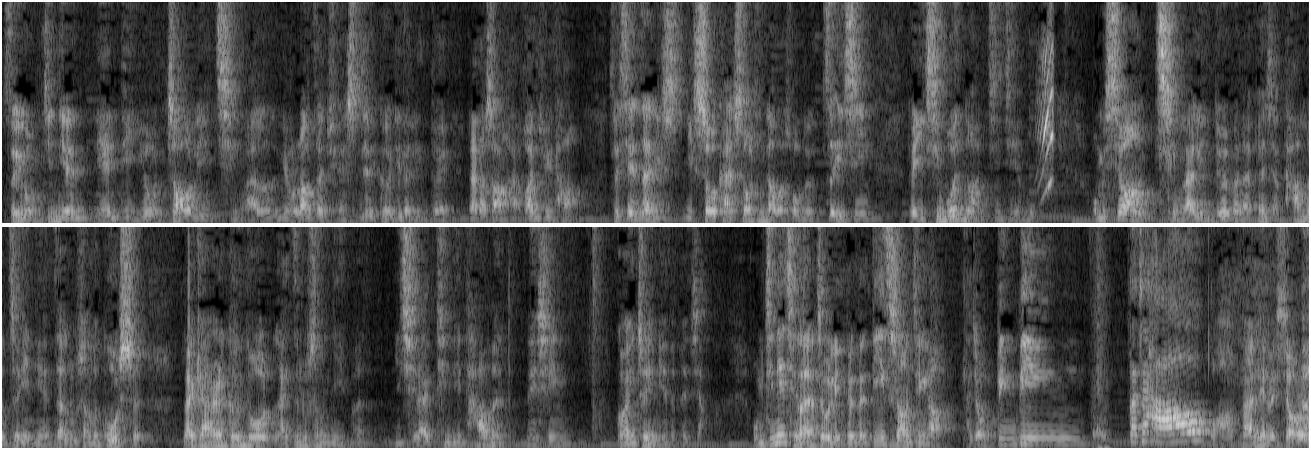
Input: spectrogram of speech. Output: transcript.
所以，我们今年年底又照例请来了流浪在全世界各地的领队来到上海欢聚一堂。所以现在你你收看收听到的是我们的最新的一期温暖季节目。我们希望请来领队们来分享他们这一年在路上的故事。来感染更多来自路上的你们，一起来听听他们内心关于这一年的分享。我们今天请来这位领队呢，第一次上镜啊，他叫冰冰。大家好，哇，满脸的笑容，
